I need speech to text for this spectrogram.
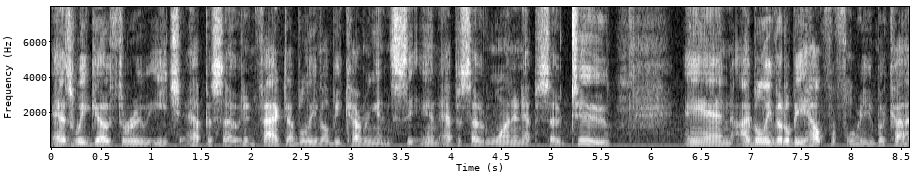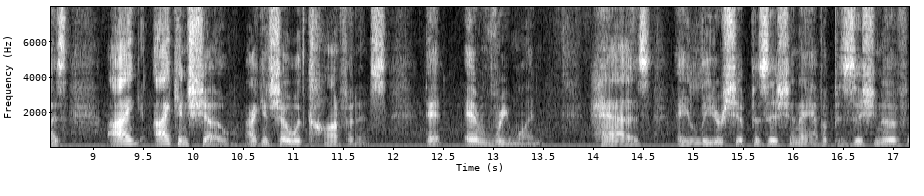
as we go through each episode. In fact, I believe I'll be covering it in, episode one and episode two and I believe it'll be helpful for you because I I can show I can show with confidence that everyone has a leadership position they have a position of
